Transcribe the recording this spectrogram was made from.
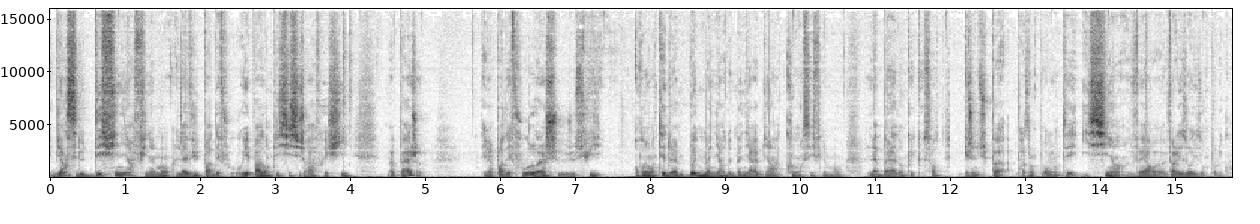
eh bien, c'est de définir finalement la vue par défaut. Vous voyez par exemple ici, si je rafraîchis ma page, eh bien, par défaut, voilà, je suis orienté de la bonne manière, de manière bien, à commencer finalement la balade en quelque sorte. Et je ne suis pas, par exemple, orienté ici hein, vers, euh, vers les horizons pour le coup.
